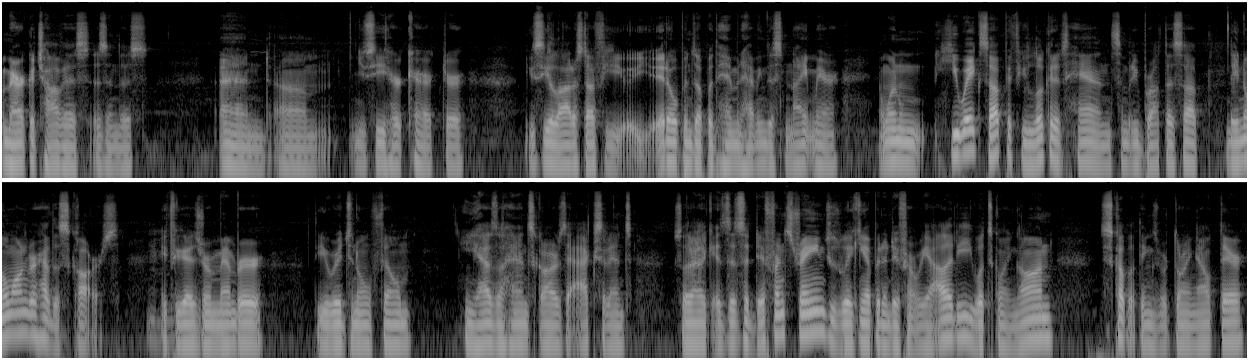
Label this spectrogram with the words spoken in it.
America Chavez is in this, and um, you see her character. You see a lot of stuff. He it opens up with him and having this nightmare. And when he wakes up, if you look at his hands, somebody brought this up. They no longer have the scars. If you guys remember the original film, he has the hand scars, the accident. So they're like, is this a different Strange who's waking up in a different reality? What's going on? Just a couple of things we're throwing out there.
